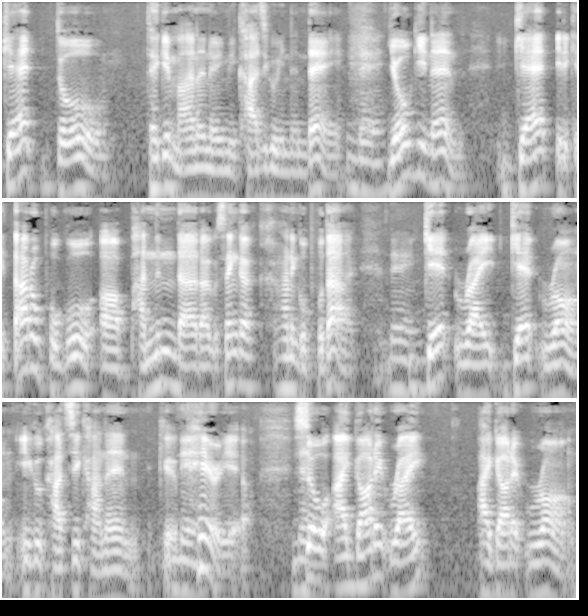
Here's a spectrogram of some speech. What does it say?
get도 되게 많은 의미 가지고 있는데 네. 여기는 get 이렇게 따로 보고 어, 받는다라고 생각하는 것보다 네. get right, get wrong 이거 같이 가는 그 네. pair이에요. 네. So I got it right, I got it wrong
